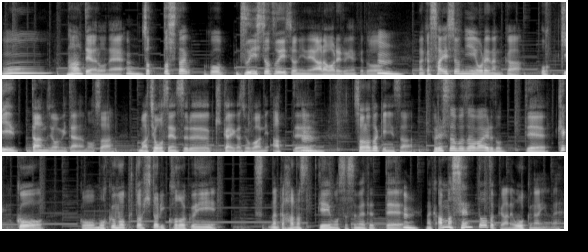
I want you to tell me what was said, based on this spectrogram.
うーん。なんてやろうね、うん。ちょっとした、こう、随所随所にね、現れるんやけど、うん。なんか最初に俺なんか、大きいダンジョンみたいなのをさ、まあ挑戦する機会が序盤にあって、うん。その時にさ、ブレス・オブ・ザ・ワイルドって結構、こう、黙々と一人孤独にすなんか話すゲームを進めてって、うん。なんかあんま戦闘とかがね多くないよね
